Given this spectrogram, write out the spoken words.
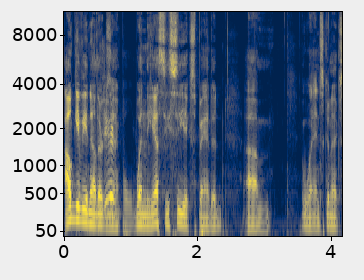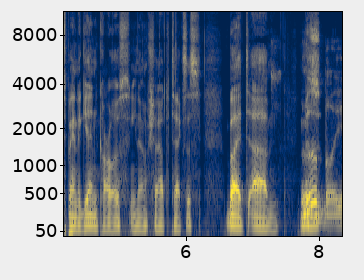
I'll give you another Yeah. example. When the SEC expanded, um, when it's going to expand again, Carlos, you know, shout out to Texas. But um, Mis- Oh.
